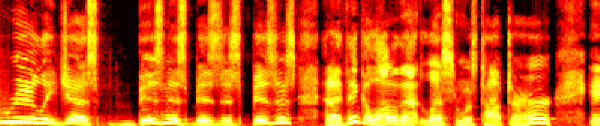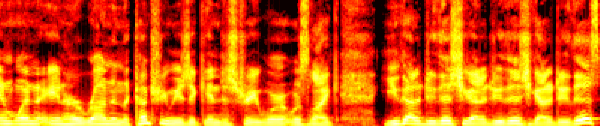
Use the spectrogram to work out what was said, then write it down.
really just business, business, business. And I think a lot of that lesson was taught to her in when in her run in the country music industry, where it was like, you got to do this, you got to do this, you got to do this,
